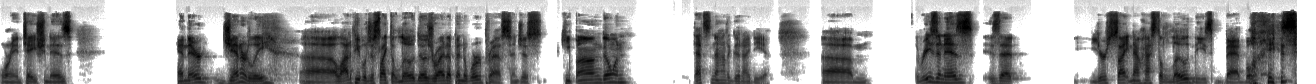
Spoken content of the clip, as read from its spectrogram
orientation is and they're generally uh, a lot of people just like to load those right up into wordpress and just keep on going that's not a good idea um, the reason is is that your site now has to load these bad boys.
